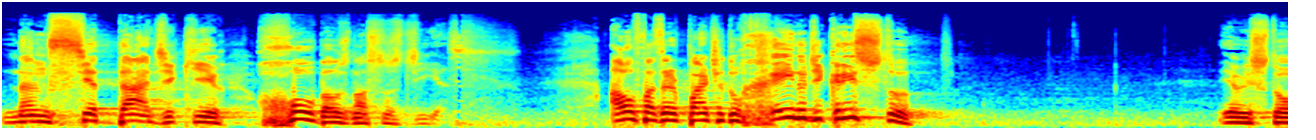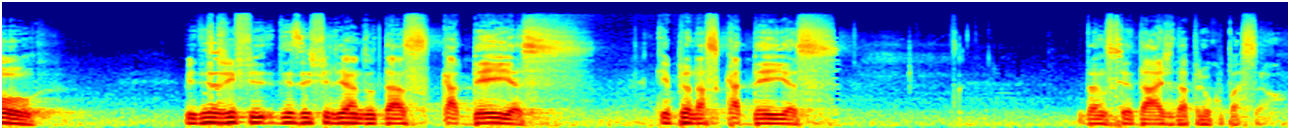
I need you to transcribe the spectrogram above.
na ansiedade que rouba os nossos dias. Ao fazer parte do reino de Cristo, eu estou me desenfilhando das cadeias, quebrando as cadeias da ansiedade, da preocupação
